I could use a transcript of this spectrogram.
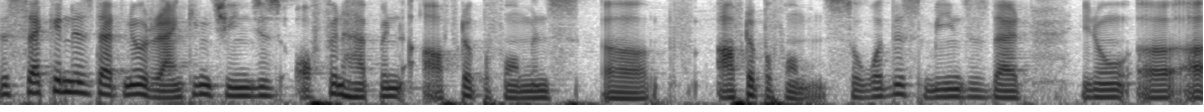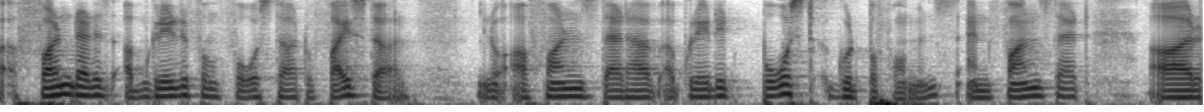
the second is that you know ranking changes often happen after performance uh, after performance. So what this means is that you know uh, a fund that is upgraded from four star to five star, you know, are funds that have upgraded post good performance, and funds that are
